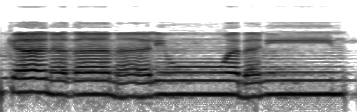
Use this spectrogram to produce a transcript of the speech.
كان ذا مال وبنين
